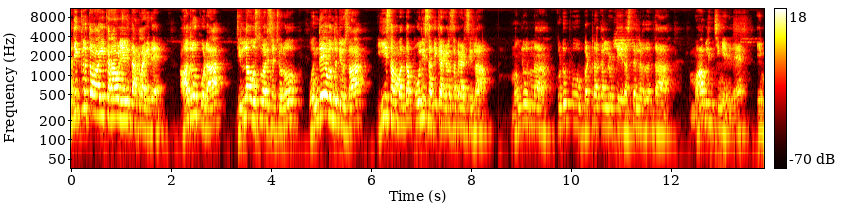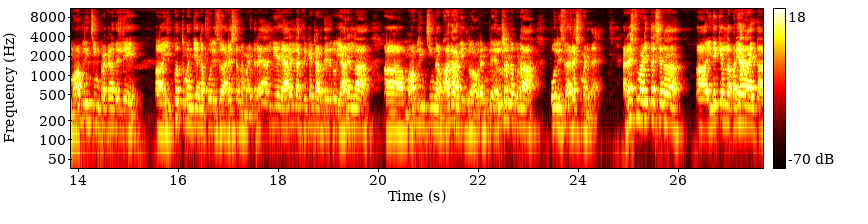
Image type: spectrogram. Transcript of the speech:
ಅಧಿಕೃತವಾಗಿ ಕರಾವಳಿಯಲ್ಲಿ ದಾಖಲಾಗಿದೆ. ಆದರೂ ಕೂಡ ಜಿಲ್ಲಾ ಉಸ್ತುವಾರಿ ಸಚಿವರು ಒಂದೇ ಒಂದು ದಿವಸ ಈ ಸಂಬಂಧ ಪೊಲೀಸ್ ಅಧಿಕಾರಿಗಳ ಸಭೆ ನಡೆಸಿಲ್ಲ. ಮಂಗಳೂರಿನ ಕುಡುಪು ಭಟ್ರಕಲ್ಲುಟ್ಟಿ ರಸ್ತೆಯಲ್ಲಿ ನಡೆದಂತ ಮಾಬ್ ಲಿಂಚಿಂಗ್ ಏನಿದೆ, ಈ ಮಾಬ್ ಲಿಂಚಿಂಗ್ ಪ್ರಕರಣದಲ್ಲಿ ಇಪ್ಪತ್ತು ಮಂದಿಯನ್ನ ಪೊಲೀಸರು ಅರೆಸ್ಟ್ ಅನ್ನ ಮಾಡಿದ್ದಾರೆ. ಅಲ್ಲಿ ಯಾರೆಲ್ಲ ಕ್ರಿಕೆಟ್ ಆಡ್ತಾ ಇದ್ರು, ಯಾರೆಲ್ಲ ಮಾಬ್ ಲಿಂಚಿಂಗ್ನ ಭಾಗ ಆಗಿದ್ರು, ಅವರೆಲ್ಲ ಎಲ್ಲರನ್ನ ಕೂಡ ಪೊಲೀಸರು ಅರೆಸ್ಟ್ ಮಾಡಿದ್ದಾರೆ. ಅರೆಸ್ಟ್ ಮಾಡಿದ ತಕ್ಷಣ ಇದಕ್ಕೆಲ್ಲ ಪರಿಹಾರ ಆಯ್ತಾ?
